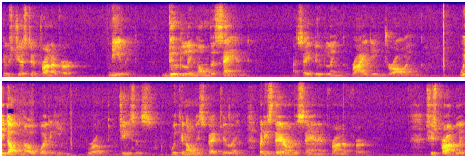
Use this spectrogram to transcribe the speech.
who's just in front of her, kneeling, doodling on the sand. I say doodling, writing, drawing. We don't know what he wrote, Jesus. We can only speculate. But he's there on the sand in front of her. She's probably,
